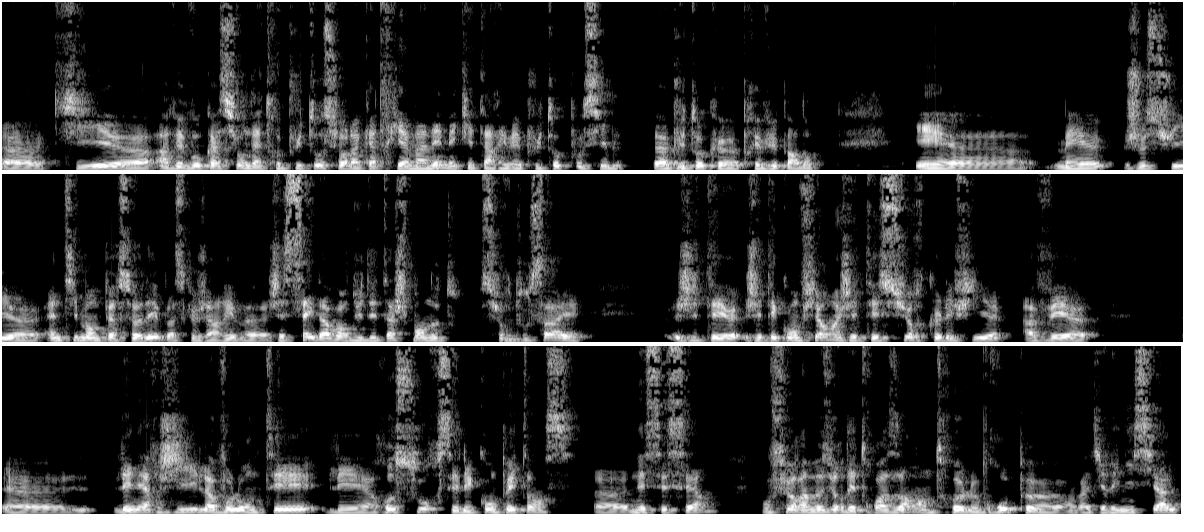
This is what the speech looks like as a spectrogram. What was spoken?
Euh, qui euh, avait vocation d'être plutôt sur la quatrième année, mais qui est arrivé plus tôt que possible, euh, plus tôt que prévu, pardon. Et mais je suis intimement persuadé parce que j'arrive, j'essaye d'avoir du détachement de sur hmm. tout ça et j'étais j'étais confiant et j'étais sûr que les filles avaient l'énergie, la volonté, les ressources et les compétences nécessaires au fur et à mesure des trois ans entre le groupe, on va dire initial,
